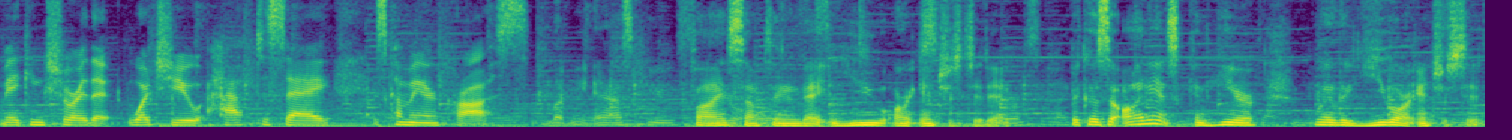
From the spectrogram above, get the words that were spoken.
making sure that what you have to say is coming across. Let me ask you find something that you are interested in because the audience can hear whether you are interested.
